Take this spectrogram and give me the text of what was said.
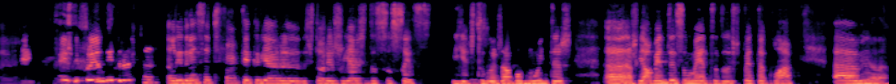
É, diferente. A liderança, a liderança, de facto, é criar uh, histórias reais de sucesso e as tuas já vão muitas, uh, realmente és um método espetacular. Um,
